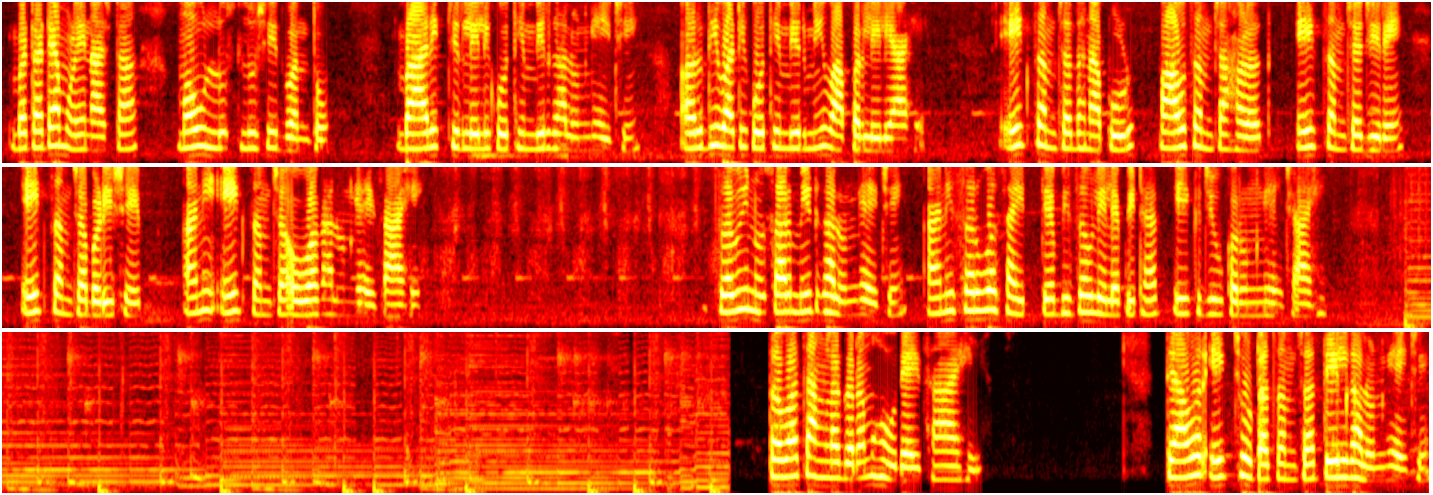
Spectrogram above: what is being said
बटाट्यामुळे नाश्ता मऊ लुसलुशीत बनतो. बारीक चिरलेली कोथिंबीर घालून घ्यायची. अर्धी वाटी कोथिंबीर मी वापरलेली आहे. एक चमचा धनापूड पाव चमचा हळद एक चमचा जिरे एक चमचा बडीशेप आणि एक चमचा ओवा घालून घ्यायचा आहे. चवीनुसार मीठ घालून घ्यायचे आणि सर्व साहित्य भिजवलेल्या पिठात एक जीव करून घ्यायचे आहे. तवा चांगला गरम होऊ द्यायचा आहे. त्यावर एक छोटा चमचा तेल घालून घ्यायचे.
